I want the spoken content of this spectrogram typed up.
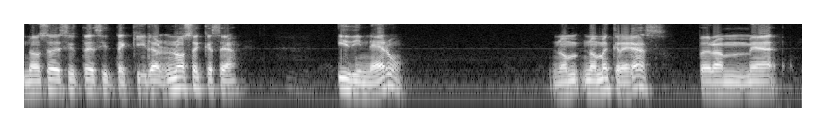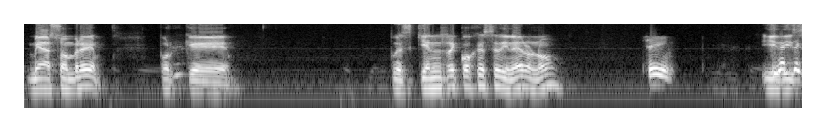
no sé decirte si tequila, no sé qué sea, y dinero. No, no me creas, pero me, me asombré porque, pues, ¿quién recoge ese dinero, no? Sí. Y Fíjate dice,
